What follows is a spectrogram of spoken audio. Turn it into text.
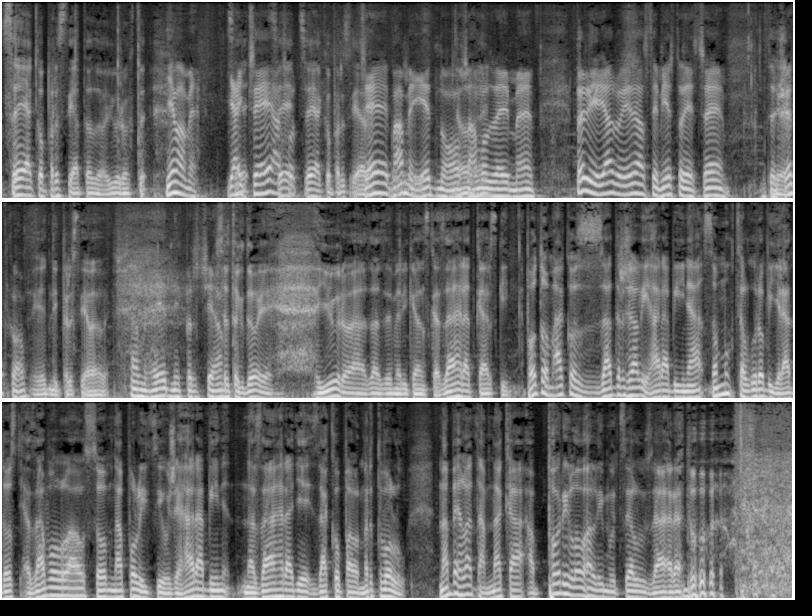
C ako prsia, to do Juro chce. Nemáme. Aj C, C, ako C ako prsia. C, máme jedno, No, samozrejme. Prvý riadok, 11. miesto je C. To je všetko. Jedný prsia máme. Máme jedný prstia. Co to kto je? Juro a zase amerikánska. Záhradkársky. Potom, ako zadržali Harabína, som mu chcel urobiť radosť a zavolal som na políciu, že Harabín na záhrade zakopal mŕtvolu. Nabehla tam Naka a porilovali mu celú záhradu.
